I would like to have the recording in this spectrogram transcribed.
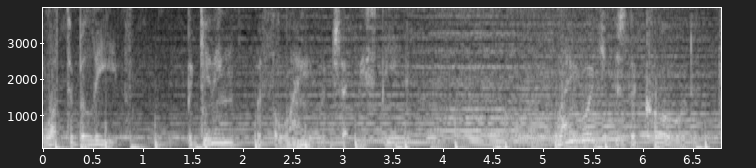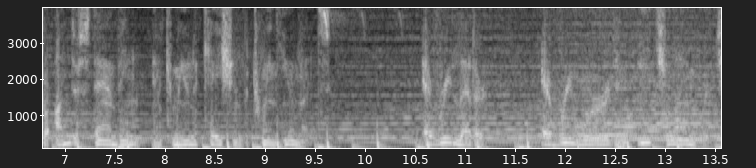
what to believe, beginning with the language that we speak. Language is the code for understanding and communication between humans. Every letter, every word in each language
